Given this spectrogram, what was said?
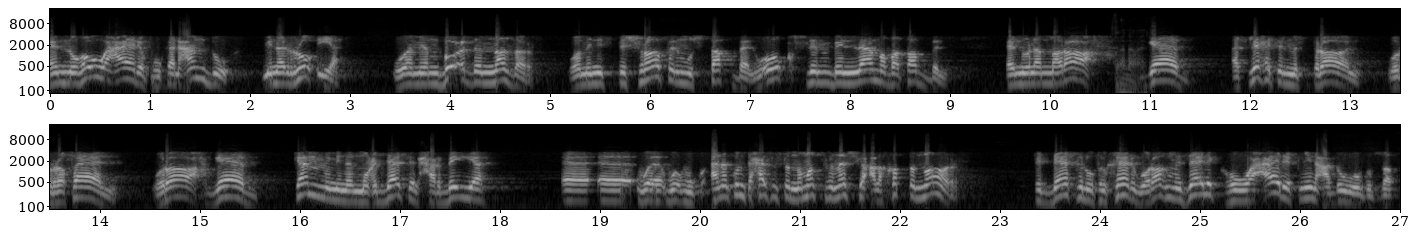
انه هو عارف وكان عنده من الرؤية ومن بعد النظر ومن استشراف المستقبل وأقسم بالله ما بطبل إنه لما راح. جاب أسلحة المسترال والرافال وراح جاب كم من المعدات الحربية آه، آه، وأنا كنت حاسس إن مصر ماشية على خط النار في الداخل وفي الخارج ورغم ذلك هو عارف مين عدوه بالظبط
